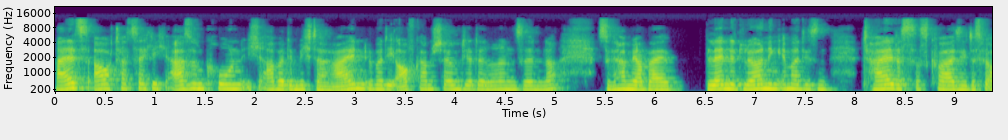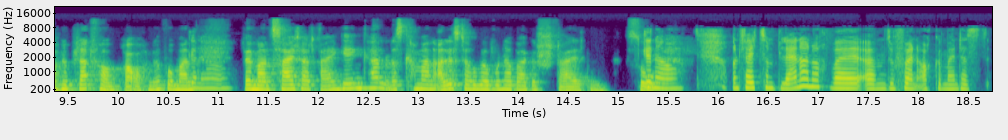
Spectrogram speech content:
als auch tatsächlich asynchron. Ich arbeite mich da rein über die Aufgabenstellungen, die da drin sind. Ne? Also wir haben ja bei Blended Learning immer diesen Teil, dass das quasi, dass wir auch eine Plattform brauchen, ne? wo man, genau. wenn man Zeit hat, reingehen kann. Und das kann man alles darüber wunderbar gestalten. So. Genau. Und vielleicht zum Planner noch, weil ähm, du vorhin auch gemeint hast,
